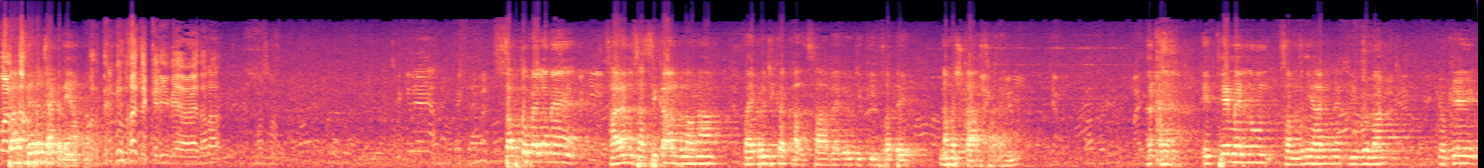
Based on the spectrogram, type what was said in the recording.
ਪਰਦੇ ਤਾਂ ਚੱਕਦੇ ਆ ਪਰਦੇ ਨੂੰ ਤਾਂ ਚੱਕਰੀ ਪਿਆ ਹੋਇਆ ਸਾਰਾ। ਸਭ ਤੋਂ ਪਹਿਲਾਂ ਮੈਂ ਸਾਰਿਆਂ ਨੂੰ ਸਤਿ ਸ੍ਰੀ ਅਕਾਲ ਬੁਲਾਉਣਾ। ਵਾਹਿਗੁਰੂ ਜੀ ਕਾ ਖਾਲਸਾ ਵਾਹਿਗੁਰੂ ਜੀ ਕੀ ਫਤਿਹ। ਨਮਸਕਾਰ ਸਾਰਿਆਂ ਨੂੰ। ਇੱਥੇ ਮੈਨੂੰ ਸਮਝ ਨਹੀਂ ਆ ਰਹੀ ਮੈਂ ਕੀ ਬੋਲਾਂ ਕਿਉਂਕਿ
